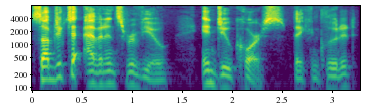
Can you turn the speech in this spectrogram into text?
subject to evidence review in due course they concluded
